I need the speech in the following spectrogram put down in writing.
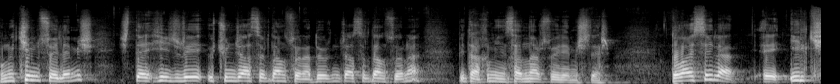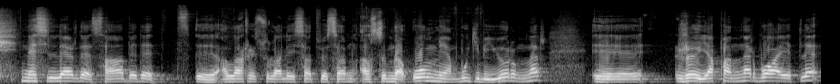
Bunu kim söylemiş? İşte Hicri 3. asırdan sonra, 4. asırdan sonra bir takım insanlar söylemişler. Dolayısıyla e, ilk nesillerde, sahabede e, Allah Resulü Aleyhisselatü Vesselam'ın aslında olmayan bu gibi yorumlar e, yapanlar bu ayetle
